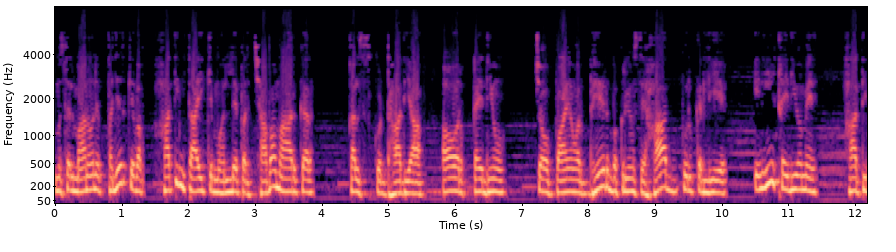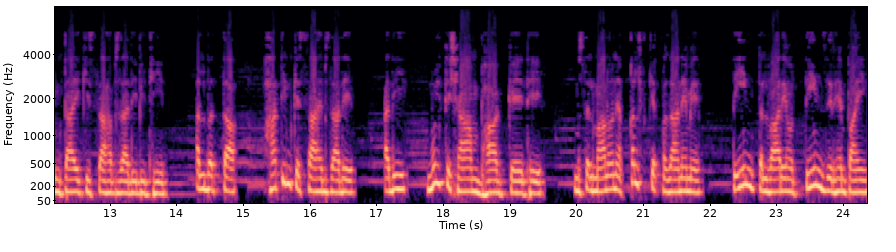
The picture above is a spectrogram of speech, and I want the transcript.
مسلمانوں نے فجر کے وقت حاتم تائی کے محلے پر چھاپا مار کر قلس کو ڈھا دیا اور قیدیوں، چوپایوں اور بھیڑ بکریوں سے ہاتھ پر کر لیے۔ انہی قیدیوں میں حاتم تائی کی صاحبزادی بھی تھی۔ البتہ حاتم کے صاحبزادے ادی ملک شام بھاگ گئے تھے۔ مسلمانوں نے قلف کے خزانے میں تین تلواریں اور تین زرہیں پائیں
